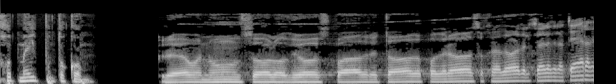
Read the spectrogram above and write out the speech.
hotmail.com. Creo en un solo Dios, Padre Todopoderoso, Creador del cielo y de la tierra.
